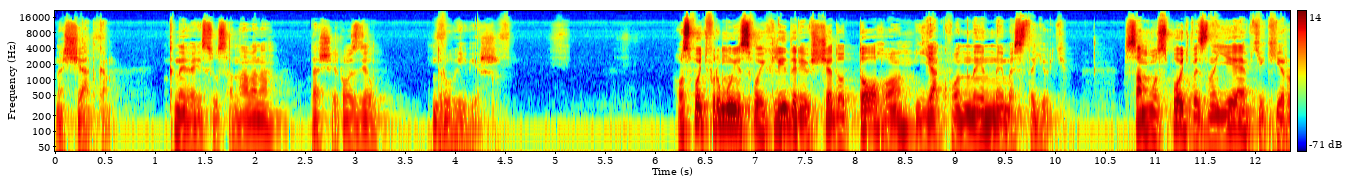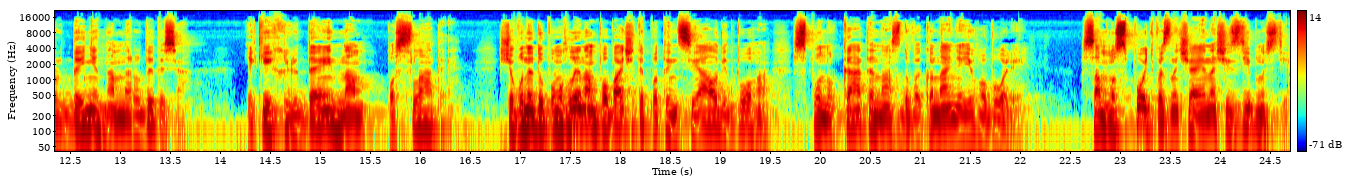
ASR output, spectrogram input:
нащадкам. Книга Ісуса Навина, перший розділ, другий вірш. Господь формує своїх лідерів ще до того, як вони ними стають. Сам Господь визнає, в якій родині нам народитися, яких людей нам послати, щоб вони допомогли нам побачити потенціал від Бога, спонукати нас до виконання Його волі. Сам Господь визначає наші здібності,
